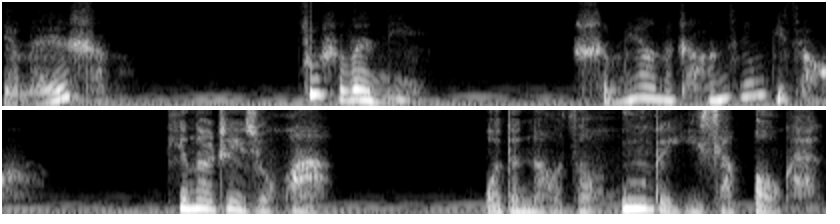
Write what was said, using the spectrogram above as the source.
也没什么，就是问你什么样的场景比较好。听到这句话，我的脑子轰的一下爆开了。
